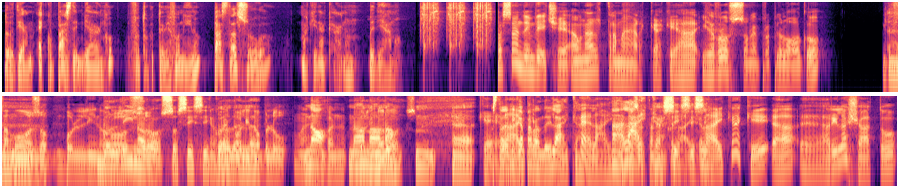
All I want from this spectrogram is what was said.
dove diranno ecco pasta in bianco, fototelefonino, pasta al sugo, macchina Canon, vediamo. Passando invece a un'altra marca che ha il rosso nel proprio logo, il famoso bollino, bollino rosso, rosso, sì, sì, quello del bollino del... blu. No, no, no, no. Mm, eh, mica parlando di Laika. È Laika, ah, Laika, sì, Laika. Sì, sì. Laika che ha eh, rilasciato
